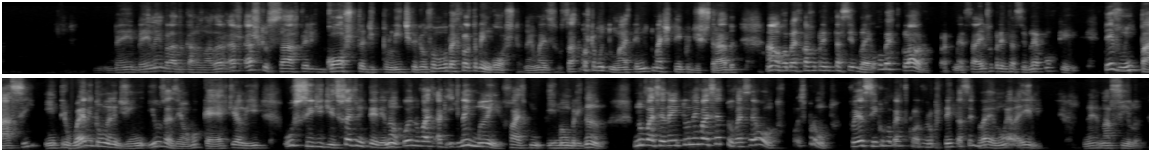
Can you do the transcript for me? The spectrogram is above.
Bem, bem lembrado, Carlos Mazar. Acho, acho, que o Sarto ele gosta de política, de... o Roberto Cláudio também gosta, né? mas o Sarto gosta muito mais, tem muito mais tempo de estrada. Ah, o Roberto Cláudio foi presidente da Assembleia. O Roberto Cláudio, para começar, ele foi presidente da Assembleia por quê? Teve um impasse entre o Wellington Landim e o Zezinho Albuquerque ali. O Cid disse: vocês não entendem, não? Pois não vai. Aqui, nem mãe faz com irmão brigando. Não vai ser nem tu, nem vai ser tu, vai ser outro. Pois pronto. Foi assim que o Roberto Cláudio virou presidente da Assembleia, não era ele, né, na fila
